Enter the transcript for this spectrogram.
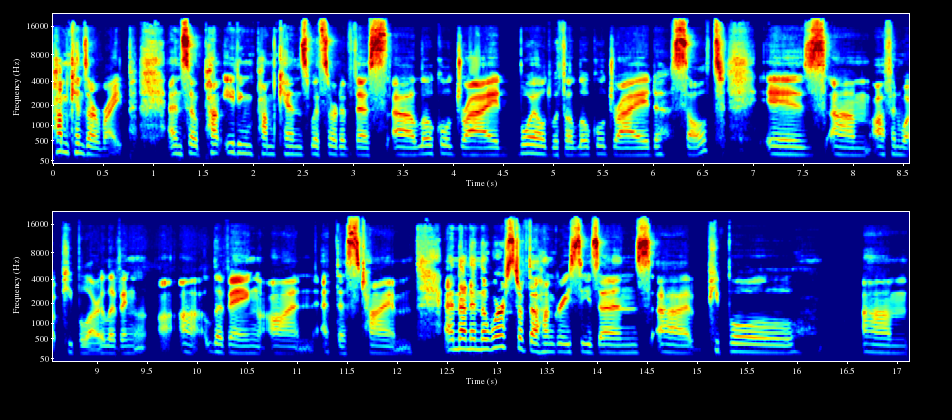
pumpkins are ripe. And so eating pumpkins with sort of this uh, local dried, boiled with a local dried salt is um, often what people are living uh, uh, living on at this time. And then in the worst of the hungry seasons, uh, people um,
